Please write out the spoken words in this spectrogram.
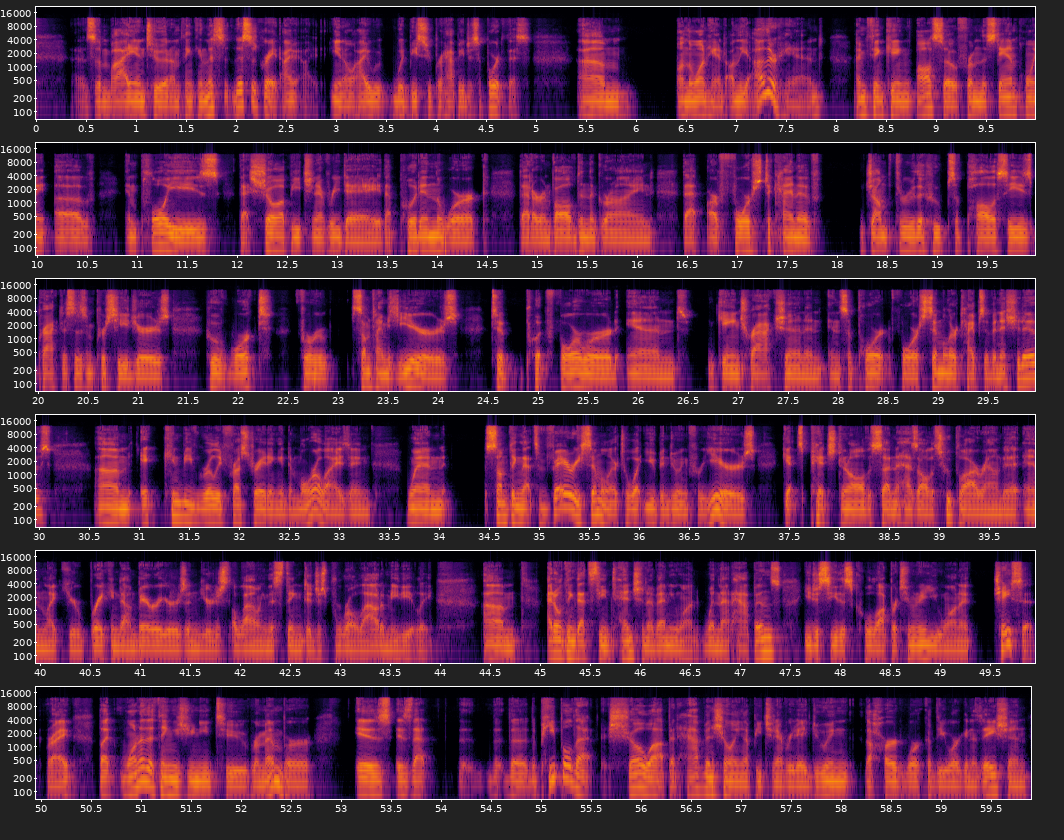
uh, some buy into it i'm thinking this this is great i, I you know I would be super happy to support this. Um on the one hand on the other hand i'm thinking also from the standpoint of employees that show up each and every day that put in the work that are involved in the grind that are forced to kind of jump through the hoops of policies, practices, and procedures, who have worked for sometimes years to put forward and gain traction and, and support for similar types of initiatives, um, it can be really frustrating and demoralizing when something that's very similar to what you've been doing for years gets pitched and all of a sudden it has all this hoopla around it and like you're breaking down barriers and you're just allowing this thing to just roll out immediately um, I don't think that's the intention of anyone when that happens. You just see this cool opportunity, you want to chase it, right? But one of the things you need to remember is is that the, the the people that show up and have been showing up each and every day doing the hard work of the organization,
